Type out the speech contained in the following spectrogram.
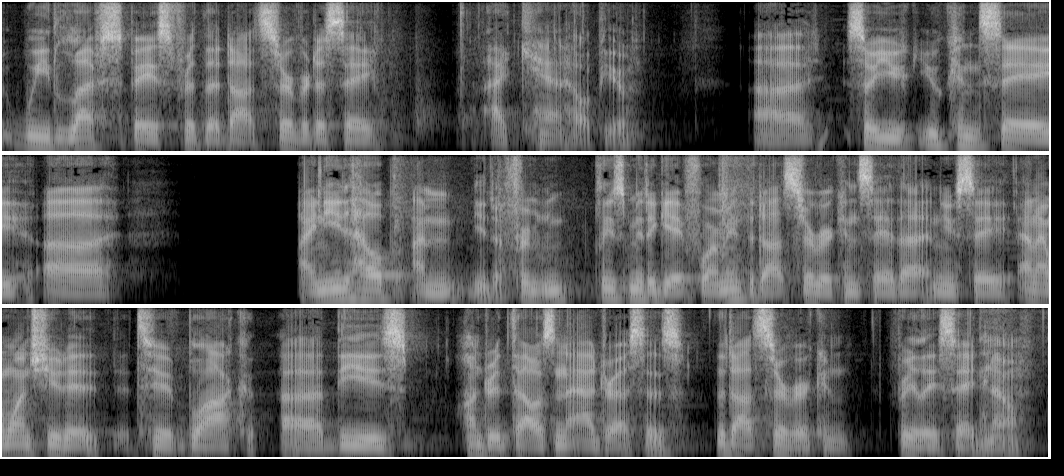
we left space for the dot server to say, "I can't help you." Uh, so you you can say, uh, "I need help. I'm you know, from, please mitigate for me." The dot server can say that, and you say, "And I want you to to block uh, these hundred thousand addresses." The dot server can freely say no.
